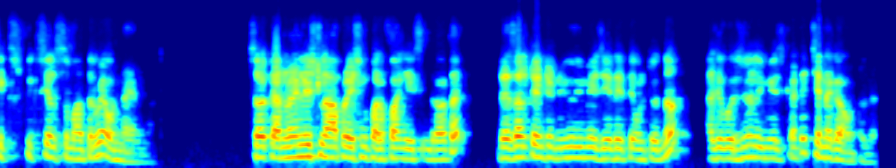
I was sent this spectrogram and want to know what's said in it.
సిక్స్ పిక్సెల్స్ మాత్రమే ఉన్నాయి అన్నమాట. సో కన్వెన్షన్ ఆపరేషన్ పర్ఫామ్ చేసిన తర్వాత రిజల్టెంట్ న్యూ ఇమేజ్ ఏదైతే ఉంటుందో అది ఒరిజినల్ ఇమేజ్ కంటే చిన్నగా ఉంటుంది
